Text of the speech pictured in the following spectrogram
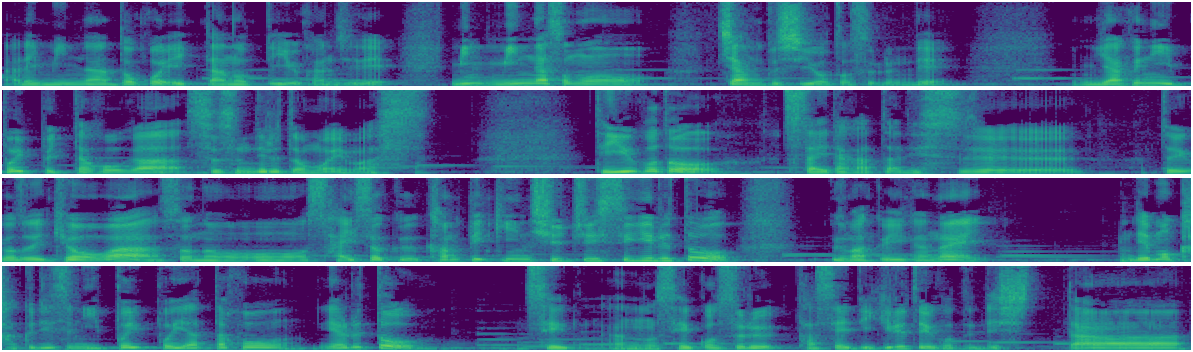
あれみんなどこへ行ったのっていう感じでみんなそのジャンプしようとするんで逆に一歩一歩行った方が進んでると思います。っていうことを伝えたかったです。ということで今日はその最速完璧に集中しすぎるとうまくいかない。でも確実に一歩一歩やった方やるとせあの成功する達成できるということでした。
